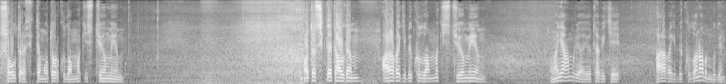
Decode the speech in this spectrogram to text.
Sol trafikte motor kullanmak istiyor muyum? Motosiklet aldım. Araba gibi kullanmak istiyor muyum? Ama yağmur yağıyor tabii ki. Araba gibi kullanalım bugün.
